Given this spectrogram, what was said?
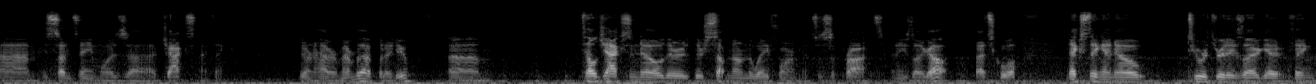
Um, his son's name was uh, Jackson, I think. I don't know how to remember that, but I do. Um, tell Jackson no, there's there's something on the way for him. It's a surprise, and he's like, "Oh, that's cool." Next thing I know, two or three days later, I get a thing.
